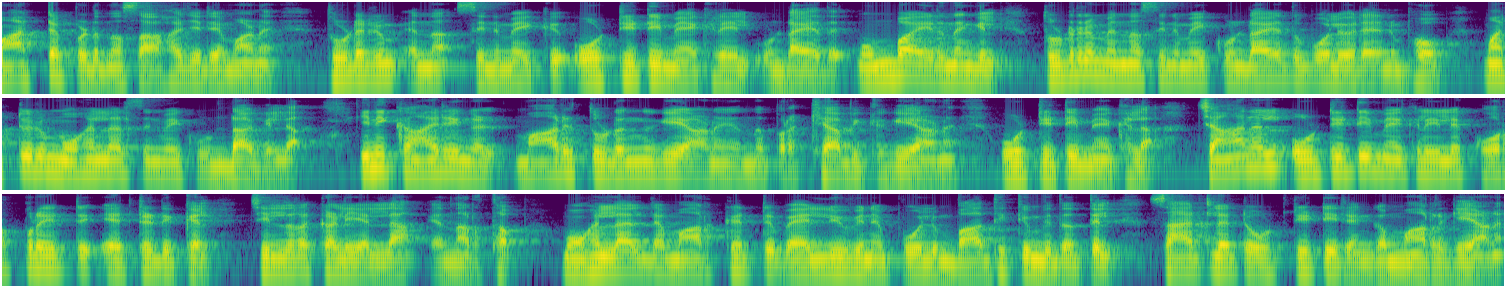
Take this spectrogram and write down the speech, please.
മാറ്റപ്പെടുന്ന സാഹചര്യമാണ് തുടരും എന്ന സിനിമയ്ക്ക് ഒ ടി ടി മേഖലയിൽ ഉണ്ടായത്. മുമ്പായിരുന്നെങ്കിൽ തുടരും എന്ന സിനിമയ്ക്ക് ഉണ്ടായതുപോലെ ഒരു അനുഭവം മറ്റൊരു മോഹൻലാൽ സിനിമയ്ക്ക് ഉണ്ടാകില്ല. ഇനി കാര്യങ്ങൾ മാറി തുടങ്ങുകയാണ് എന്ന് പ്രഖ്യാപിക്കുകയാണ് ഒ ടി ടി മേഖല. ചാനൽ ഒ ടി ടി മേഖലയിലെ കോർപ്പറേറ്റ് ഏറ്റെടുക്കൽ ചില്ലറക്കളിയല്ല എന്നർത്ഥം. മോഹൻലാലിന്റെ മാർക്കറ്റ് വാല്യൂവിനെ പോലും ബാധിക്കും വിധത്തിൽ സാറ്റലൈറ്റ് ഒ ടി ടി രംഗം മാറുകയാണ്.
